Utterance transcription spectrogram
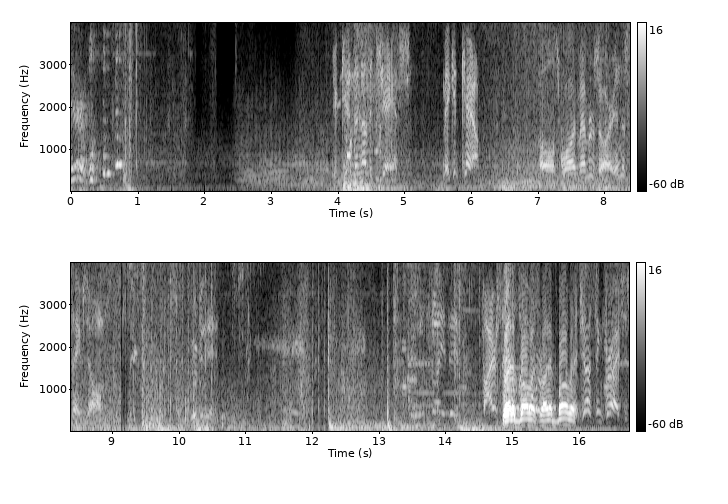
terrible. You're getting another chance. Make it count. All squad members are in the safe zone. Right above us, right above us. Adjusting prices.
